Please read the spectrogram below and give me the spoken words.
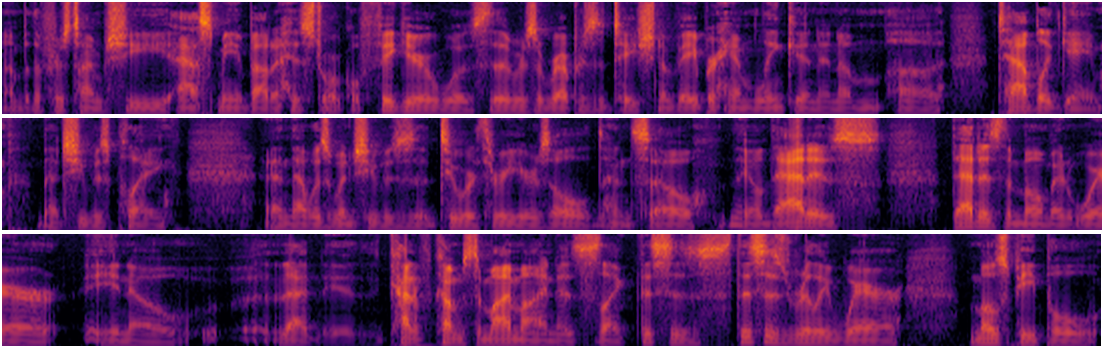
uh, but the first time she asked me about a historical figure was there was a representation of Abraham Lincoln in a uh, tablet game that she was playing, and that was when she was two or three years old, and so you know that is that is the moment where you know that kind of comes to my mind as like this is this is really where most people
